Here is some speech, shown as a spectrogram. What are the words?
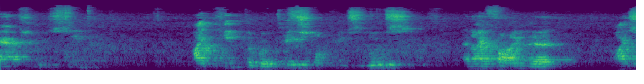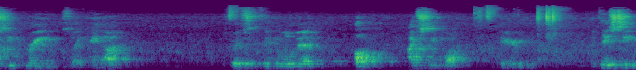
actually seeing it. I keep the rotational piece loose, and I find that I see green. It's like, hang on, twist the thing a little bit. Oh, I see white. There you go. If they see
